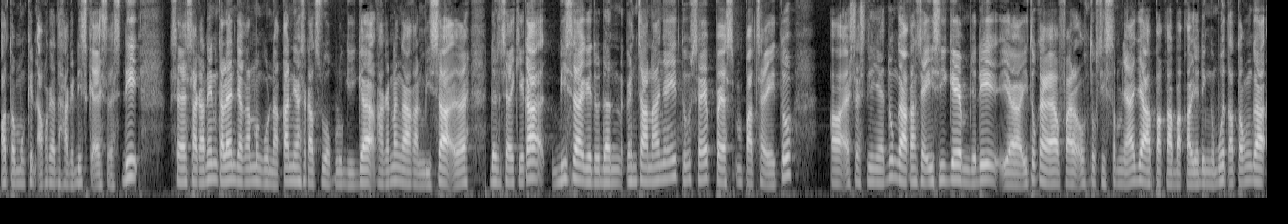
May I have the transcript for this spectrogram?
atau mungkin upgrade hard disk ke SSD, saya saranin kalian jangan menggunakan yang 120 giga karena nggak akan bisa ya. Dan saya kira bisa gitu dan rencananya itu saya PS4 saya itu uh, SSD-nya itu nggak akan saya isi game. Jadi ya itu kayak file untuk sistemnya aja apakah bakal jadi ngebut atau enggak,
